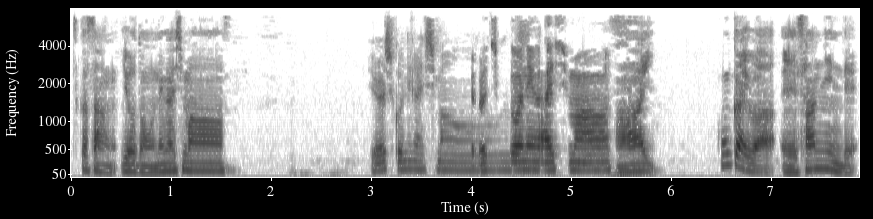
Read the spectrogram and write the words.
塚さん、ヨードンお願いします。よろしくお願いします。よろしくお願いします。はい。今回は、え3人で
